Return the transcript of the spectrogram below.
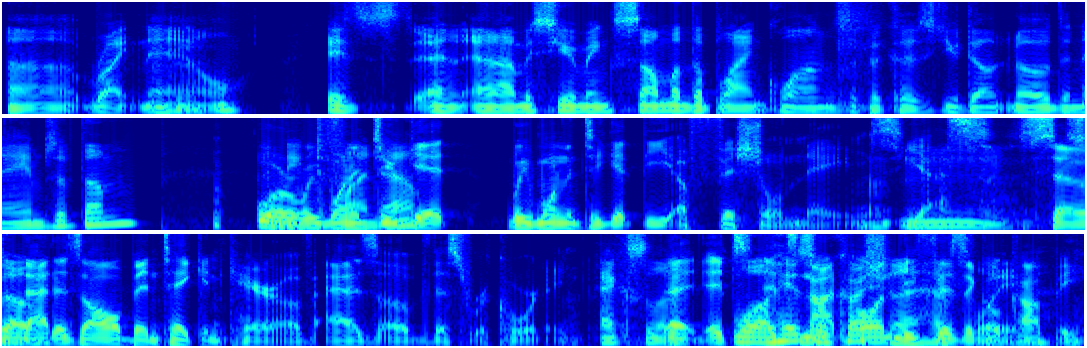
uh, right Mm-hmm. now. It's and, and I'm assuming some of the blank ones are because you don't know the names of them. Or we to wanted to out. get we wanted to get the official names. Yes, so, So- that has all been taken care of as of this recording. Excellent. Uh, It's well, it's not on the physical copy.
